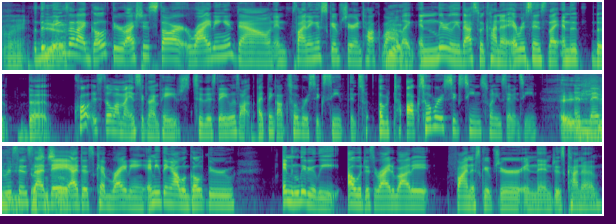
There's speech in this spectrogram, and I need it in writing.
Right. the Yeah. things that I go through. I should start writing it down and finding a scripture and talk about Yeah. like and literally that's what kind of ever since like and the the the quote is still on my Instagram page to this day. It was I think October 16th and tw- uh, October 16th, 2017. and then ever since that day, up. I just kept writing. Anything I would go through, and literally, I would just write about it, find a scripture, and then just kind of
